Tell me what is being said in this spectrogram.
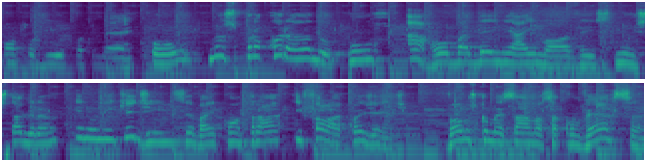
podcast@dnaimóveis.rio.br ou nos procurando por arroba DNA Imóveis no Instagram e no LinkedIn. Você vai encontrar e falar com a gente. Vamos começar a nossa conversa?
